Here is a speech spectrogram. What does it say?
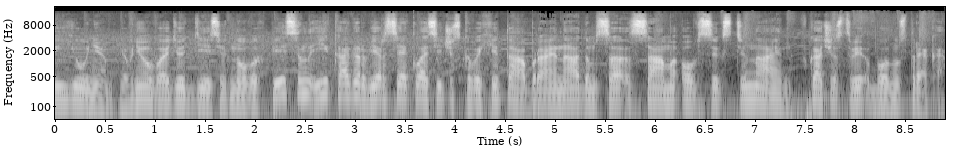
июня. В него войдет 10 новых песен и кавер-версия классического хита Брайана Адамса «Summer of 69» в качестве бонус-трека.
